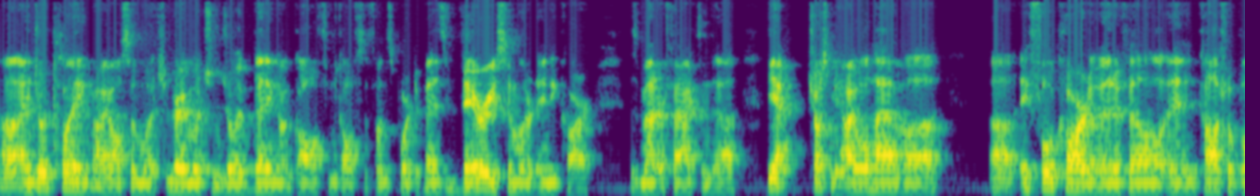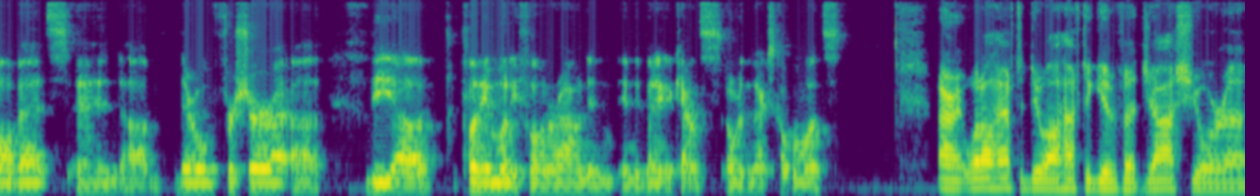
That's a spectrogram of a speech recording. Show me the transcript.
uh, I enjoy playing, but I also much very much enjoy betting on golf. And golf's a fun sport to bet. It's very similar to IndyCar, as a matter of fact. And uh, yeah, trust me, I will have uh, uh, a full card of NFL and college football bets, and um, there will for sure be uh, plenty of money flowing around in, in the betting accounts over the next couple months. All right, what I'll have to do, I'll have to give uh, Josh your uh,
